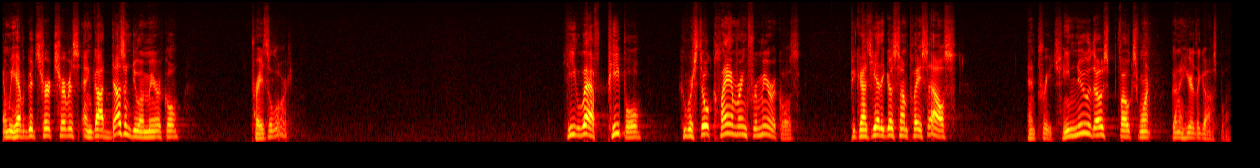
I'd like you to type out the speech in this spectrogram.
and we have a good church service and God doesn't do a miracle, praise the Lord. He left people who were still clamoring for miracles because he had to go someplace else and preach. He knew those folks weren't going to hear the gospel.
